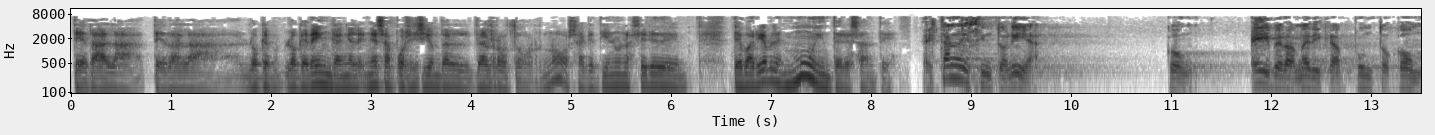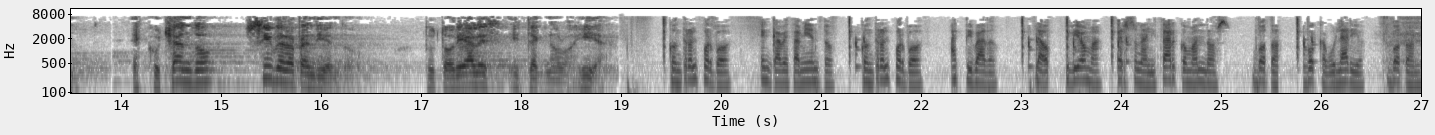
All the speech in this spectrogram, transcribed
te da la, te da la, lo que, lo que venga en, el- en esa posición del, del rotor, ¿no? O sea que tiene una serie de, de variables muy interesantes. Están en sintonía con iberoamerica.com, escuchando Ciberaprendiendo, tutoriales y tecnología. Control por voz. Encabezamiento. Control por voz. Activado. La idioma. Personalizar comandos. Botón. Vocabulario. Botón.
